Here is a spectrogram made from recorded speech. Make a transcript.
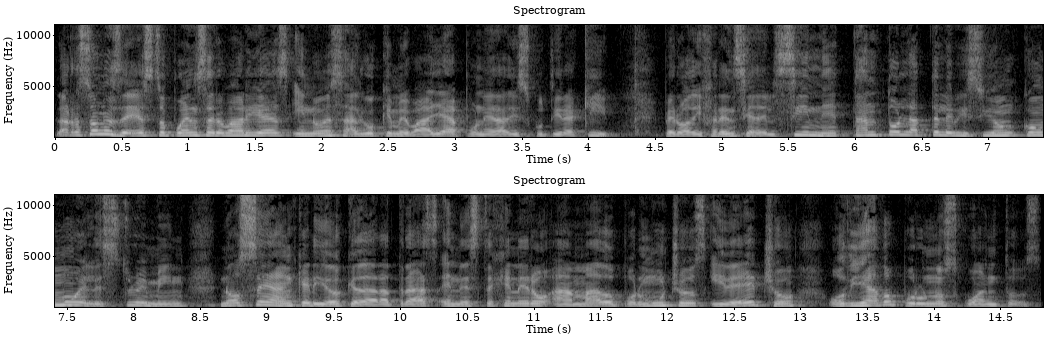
Las razones de esto pueden ser varias y no es algo que me vaya a poner a discutir aquí, pero a diferencia del cine, tanto la televisión como el streaming no se han querido quedar atrás en este género amado por muchos y de hecho odiado por unos cuantos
